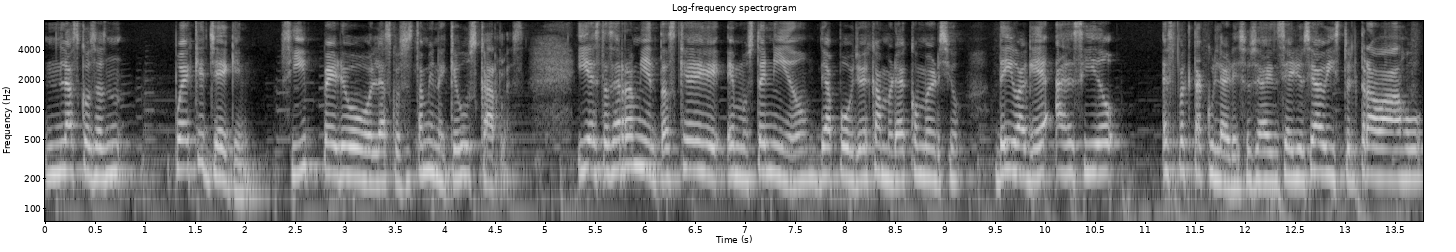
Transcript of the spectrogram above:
las cosas puede que lleguen, sí, pero las cosas también hay que buscarlas. Y estas herramientas que hemos tenido de apoyo de Cámara de Comercio de Ibagué han sido espectaculares, o sea, en serio se ha visto el trabajo,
